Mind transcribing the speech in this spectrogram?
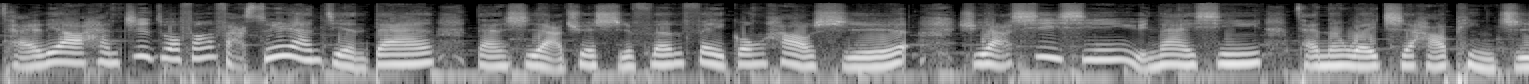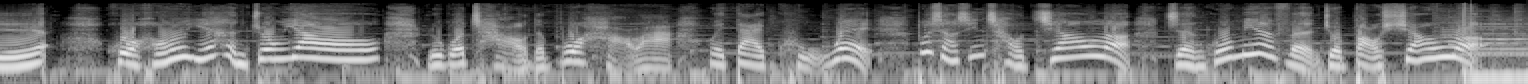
材料和制作方法虽然简单，但是啊，却十分费工耗时，需要细心与耐心才能维持好品质。火候也很重要哦，如果炒的不好啊，会带苦味，不小心炒焦了，整锅面粉就报销了。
